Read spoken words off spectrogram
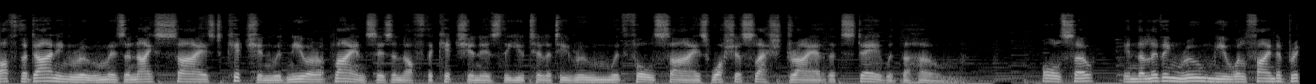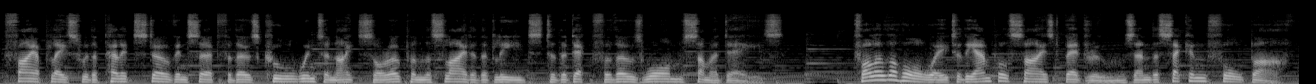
Off the dining room is a nice sized kitchen with newer appliances and off the kitchen is the utility room with full size washer slash dryer that stay with the home. Also, in the living room you will find a brick fireplace with a pellet stove insert for those cool winter nights or open the slider that leads to the deck for those warm summer days. Follow the hallway to the ample-sized bedrooms and the second full bath.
